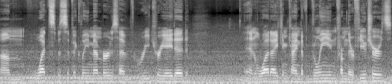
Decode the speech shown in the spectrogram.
um, what specifically members have recreated, and what I can kind of glean from their futures.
